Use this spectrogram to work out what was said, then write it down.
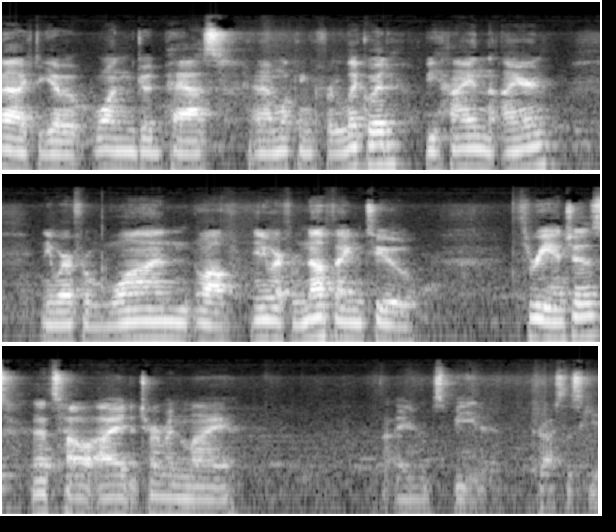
I like to give it one good pass, and I'm looking for liquid behind the iron, anywhere from one, well, anywhere from nothing to three inches. That's how I determine my iron speed across the ski.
